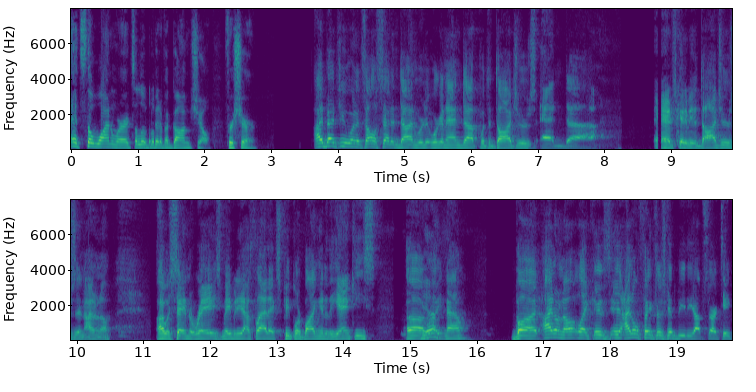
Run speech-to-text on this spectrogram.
it's the one where it's a little bit of a gong show for sure. I bet you when it's all said and done, we're, we're going to end up with the Dodgers and, uh, and it's going to be the Dodgers. And I don't know. I was saying the Rays, maybe the Athletics. People are buying into the Yankees uh, Yeah. right now. But I don't know. Like, I don't think there's going to be the upstart team.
